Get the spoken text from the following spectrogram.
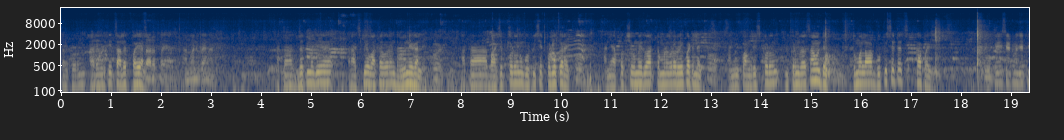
शंकरून आरेवरती चालत पायी आला चालत पाहिजे हनुमानी पाय आले. आता जतमध्ये राजकीय वातावरण ढवळून निघाले होय. आता भाजपकडून गोपीशेठ पडोकर आहेत. आणि अपक्ष उमेदवार तमणगड रवी पाटील आहेत. हो. आणि काँग्रेसकडून विक्रमराव सावंत आहेत. तुम्हाला गोपीशेठच का पाहिजे? गोपी शेठ म्हणजे ती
